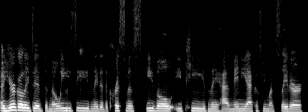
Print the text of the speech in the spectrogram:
a year ago they did the NOEASY, then they did the Christmas Evil EP, then they had Maniac a few months later.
